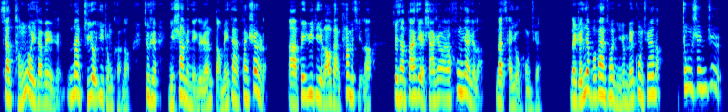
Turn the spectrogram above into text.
想腾挪一下位置，那只有一种可能，就是你上面哪个人倒霉蛋犯事儿了啊，被玉帝老板看不起了，就像八戒杀生轰下去了，那才有空缺。那人家不犯错，你是没空缺的。终身制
